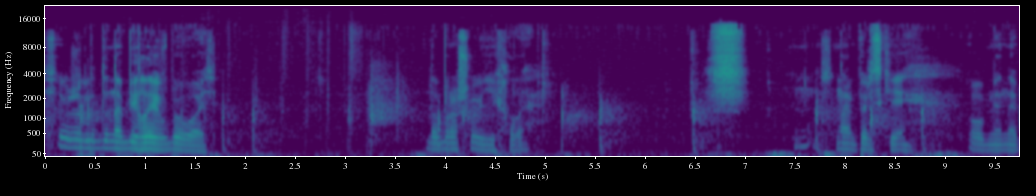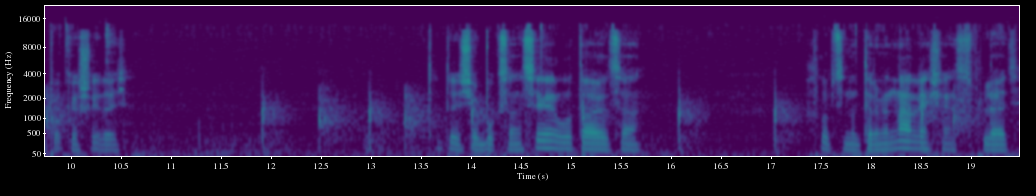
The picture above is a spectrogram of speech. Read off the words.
Все вже людина бігла їх вбивати. Добре, що уїхали. Ну, снайперські обміни поки що йдуть. Тут ще буксанси лутаються. Хлопці на терміналі ще сплять.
